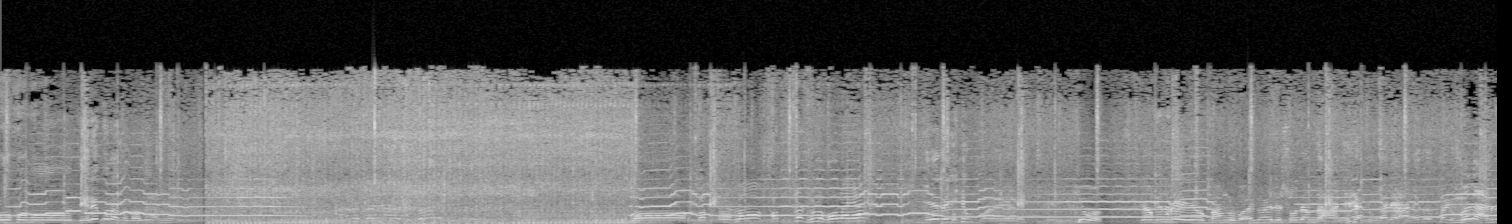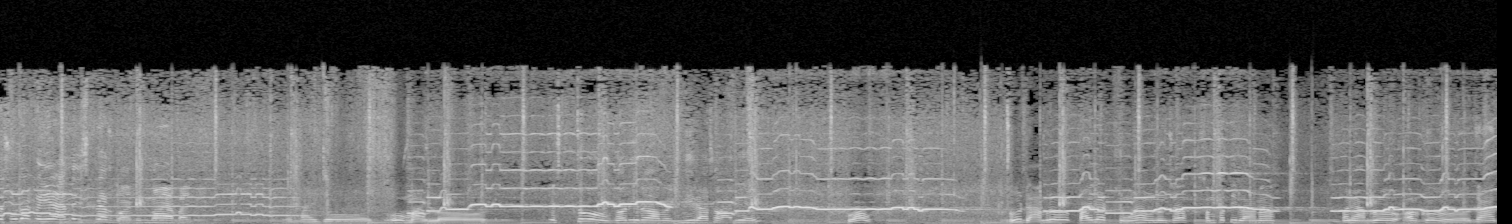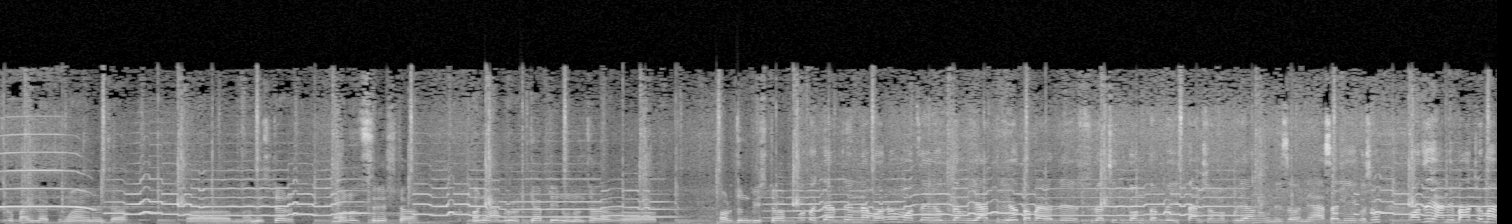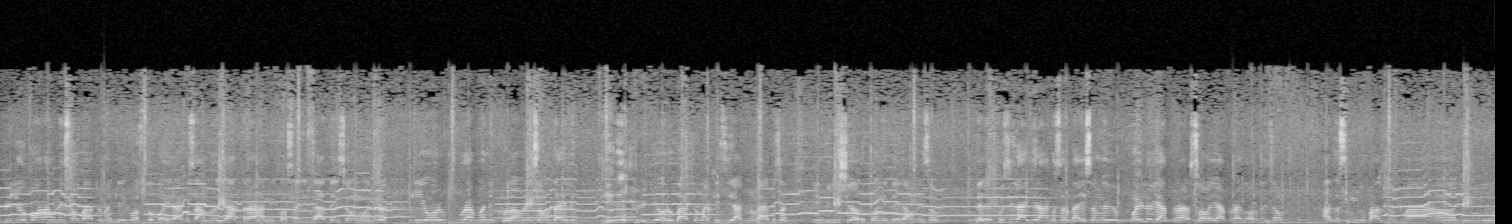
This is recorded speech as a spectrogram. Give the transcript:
ओहो हो धेरै पर्छ दाजु ल कत्रो ल कत्रो ठुलो खोला यार। के भयो? यो पुरै यो बाङ्गो भएको अहिले सोझाम त हानेर ढुङ्गाले हानेको ढुङ्गाले हामीले सोधाएको यहाँ हान्दा स्क्राच भयो त्यो नयाँ bike oh my god oh my lord यस्तो गरेर अब हिँडिरहेछौँ हामी है। वाउ गुड हाम्रो पाइलट उहाँ हुनुहुन्छ सम्पत्ति लामा। अनि हाम्रो अर्को जहाजको पाइलट उहाँ हुनुहुन्छ मिस्टर मनोज श्रेष्ठ। अनि हाम्रो क्याप्टेन हुनुहुन्छ अर्जुन विष्ट। म त क्याप्टेन नभनौँ म चाहिँ एकदम यात्री हो। तपाईँहरूले सुरक्षित गन्तव्य स्थानसम्म पुर्याउनु हुनेछ भन्ने आशा लिएको छौँ। अझै हामी बाटोमा भिडियो बनाउनेछौँ। बाटोमा के कस्तो भइरहेको छ हाम्रो यात्रा हामी कसरी जाँदैछौँ भनेर केही अरू कुरा पनि खुलाउनेछौँ। दाइले धेरै भिडियोहरू बाटोमा खिचिराख्नु भएको छ। यी दृश्यहरू पनि देखाउनेछौँ। धेरै खुसी लागिरहेको छ दाइसँग यो पहिलो यात्रा सहयात्रा गर्दैछौँ। आज सिन्धुपाल्चोकमा जुन यो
